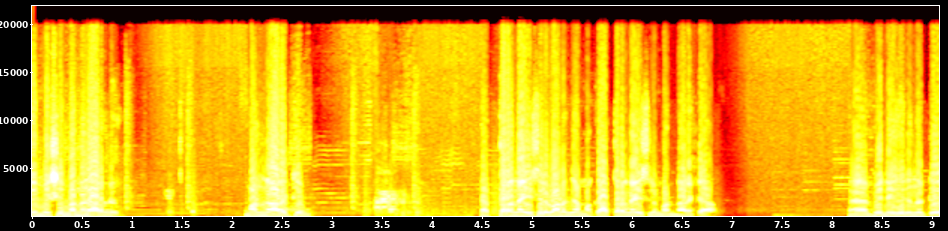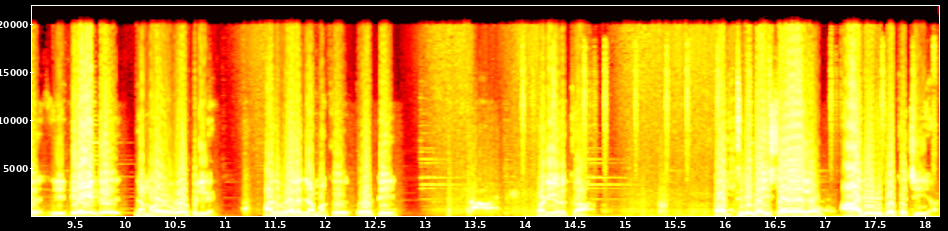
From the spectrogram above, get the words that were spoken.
ഈ മെഷീൻ വന്ന കാരണം മണ്ണ് അരയ്ക്കും എത്ര നൈസിൽ വേണം നമുക്ക് അത്ര നൈസിൽ മണ്ണറയ്ക്കാം പിന്നെ ഇരുന്നിട്ട് ഈ ഗ്രൈൻഡർ നമ്മൾ ഓട്ടില്ലേ? അതുപോലെ നമുക്ക് ഓട്ടി പണിയെടുക്കാം. ഒത്തിരി പൈസ ആയാലും ആ രീതിക്കൊക്കെ ചെയ്യാം.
